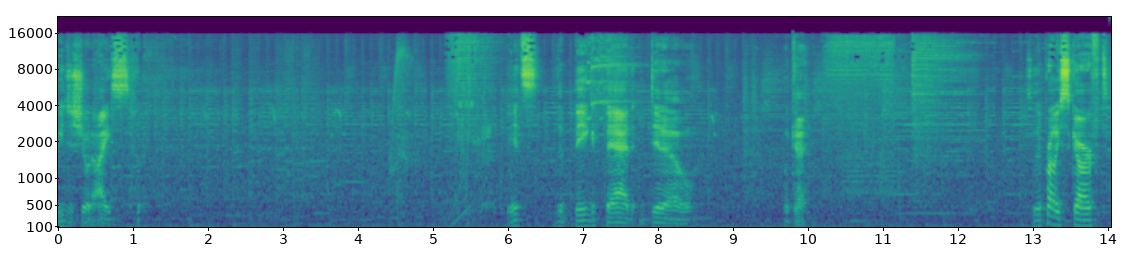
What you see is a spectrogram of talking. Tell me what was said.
We just showed ice. it's the big bad Ditto. Okay. So they're probably scarfed.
